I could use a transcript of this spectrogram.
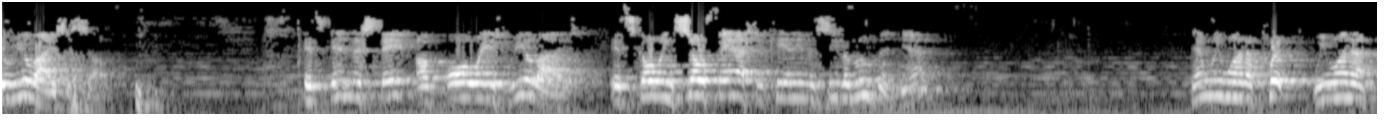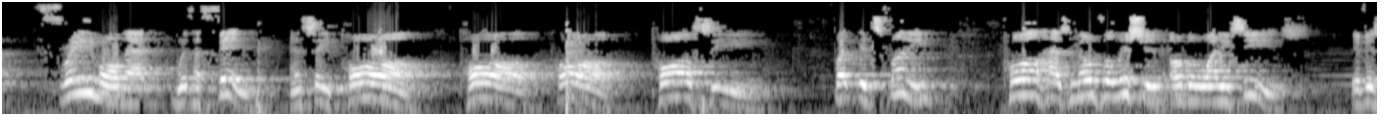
to realize itself. it's in the state of always realized. It's going so fast you can't even see the movement, yeah? Then we want to put, we want to frame all that with a thing and say, Paul, Paul, Paul, Paul seeing. But it's funny, Paul has no volition over what he sees. If his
